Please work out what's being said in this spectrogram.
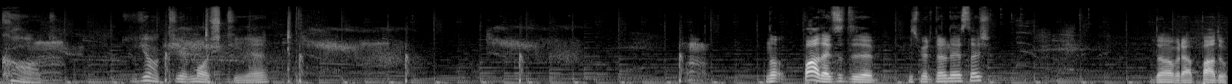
Kot. Jakie mośki, nie? No, padaj, co ty? Nieśmiertelny jesteś? Dobra, padł.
